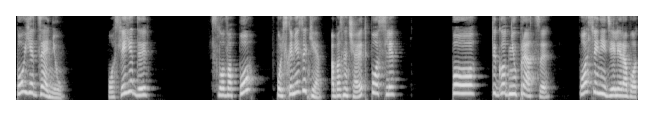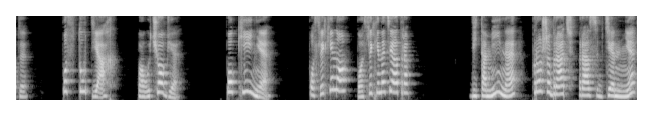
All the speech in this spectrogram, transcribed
По jedzeniu. После еды. Слово «по» в польском языке обозначает «после». По tygodniu pracy. После недели работы. По студиях. По учебе. По кине. После кино. После кинотеатра. Witaminę proszę brać raz dziennie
